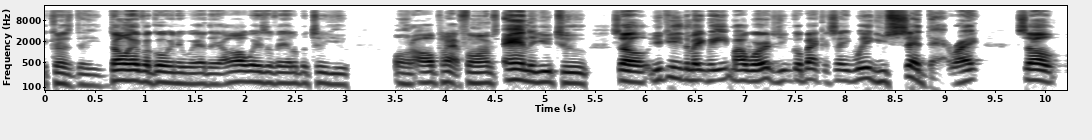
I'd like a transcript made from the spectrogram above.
because they don't ever go anywhere. They're always available to you on all platforms and the YouTube. So you can either make me eat my words, you can go back and say, Wig, you said that, right? So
